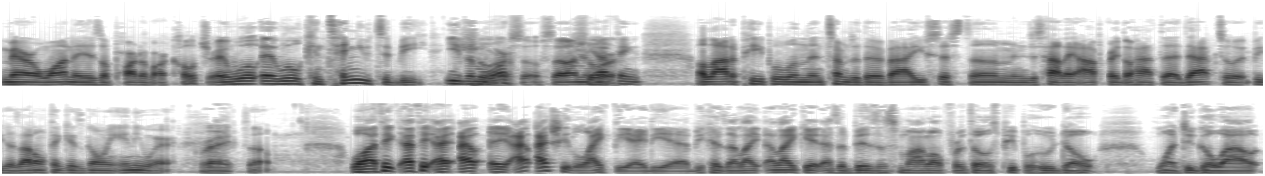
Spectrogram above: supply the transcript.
marijuana is a part of our culture, and will it will continue to be even Sure. more so. So, I mean, Sure. I think a lot of people, and in terms of their value system and just how they operate, they'll have to adapt to it because I don't think it's going anywhere. Right. So, Well, I think I think I, I I actually like the idea because I like I like it as a business model for those people who don't want to go out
